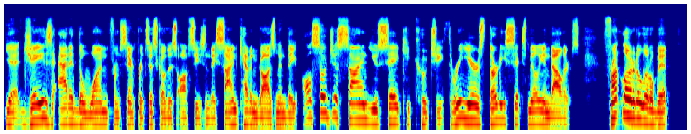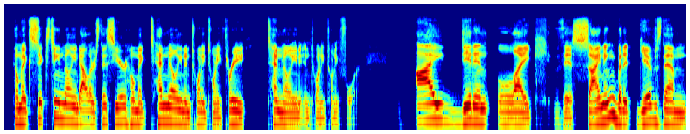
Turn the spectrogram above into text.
Yeah, Jays added the one from San Francisco this offseason. They signed Kevin Gausman. They also just signed Yusei Kikuchi, three years, $36 million. Front loaded a little bit. He'll make $16 million this year. He'll make 10 million in 2023, 10 million in 2024. I didn't like this signing, but it gives them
